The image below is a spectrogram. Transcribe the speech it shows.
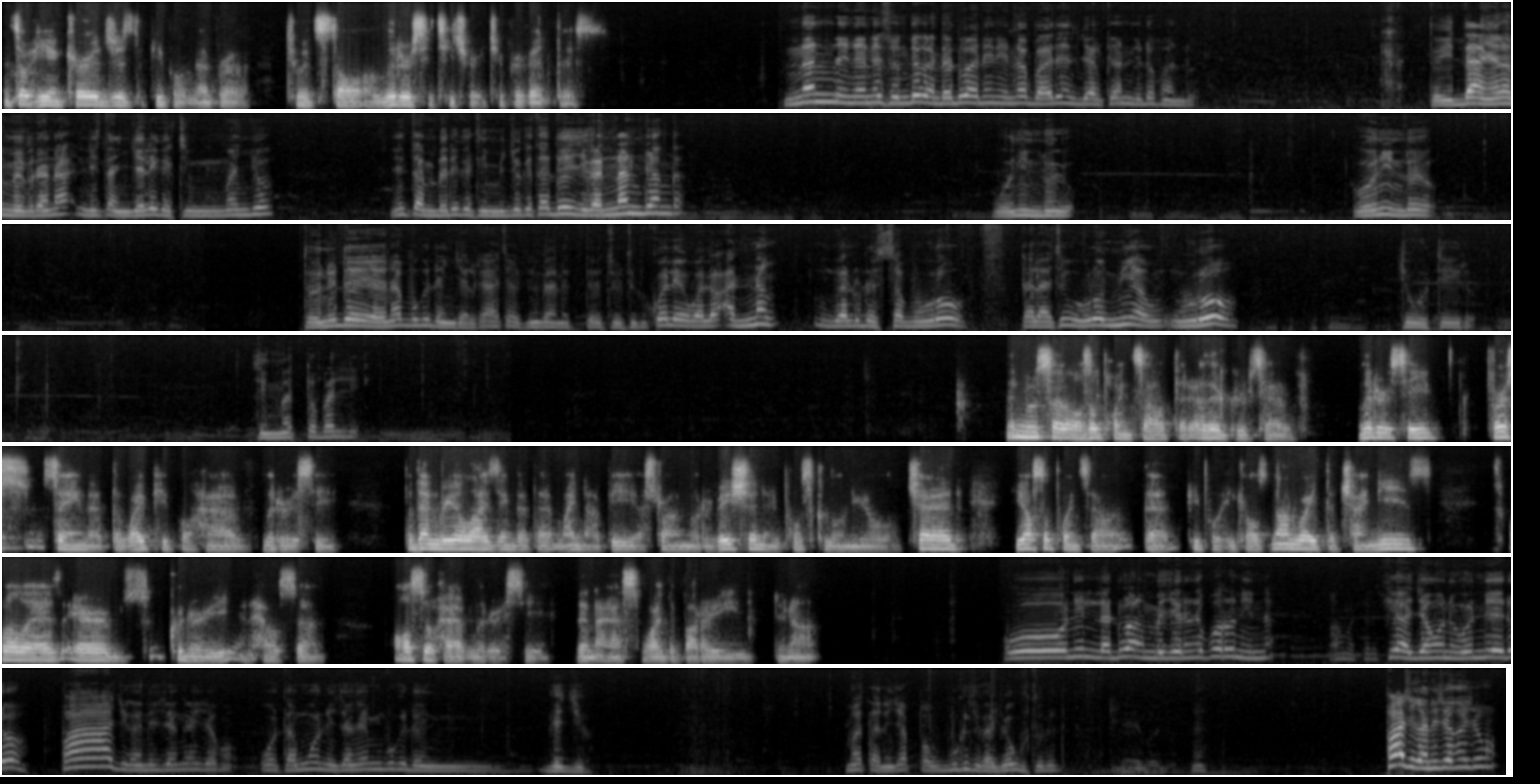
And so he encourages the people of Mebra to install a literacy teacher to prevent this. Nan ni nene sunde ganda dua nini na barin jalkan ni do fando to idda nyana mebrana ni tan jeli ga tim manjo ni tan beri ga tim mijo kita do jiga woni ndoyo. Woni ndoyo. To ni do yana bugu dan jalka ta tu ga to tu kole wala annan walu do saburo talati wuro miya wuro ti woteiro timmatto balli. Then Musa also points out that other groups have literacy, first saying that the white people have literacy, but then realizing that that might not be a strong motivation in post-colonial Chad. He also points out that people he calls non-white, the Chinese, as well as Arabs, Kanuri, and Hausa also have literacy, then asks why the Barain do not. Mata ni jappa bugi jiga jogu tudu pa jiga ni jango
